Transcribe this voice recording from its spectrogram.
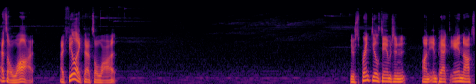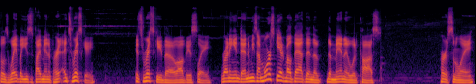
That's a lot. I feel like that's a lot. Your sprint deals damage in, on impact and knocks foes away, but uses 5 mana per hit. It's risky. It's risky, though, obviously. Running into enemies. I'm more scared about that than the, the mana it would cost. Personally.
